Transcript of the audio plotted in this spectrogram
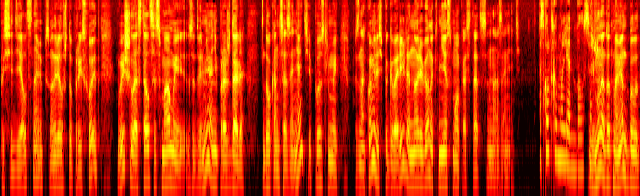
посидел с нами, посмотрел, что происходит, вышел и остался с мамой за дверьми. Они прождали до конца занятий. После мы познакомились, поговорили, но ребенок не смог остаться на занятии. А сколько ему лет было, Саша? Ему на тот момент было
